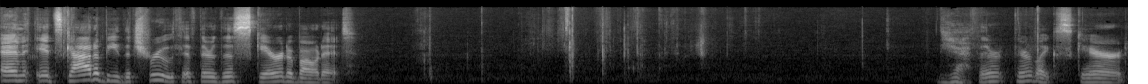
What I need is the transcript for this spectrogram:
And it's got to be the truth if they're this scared about it. Yeah, they're they're like scared.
